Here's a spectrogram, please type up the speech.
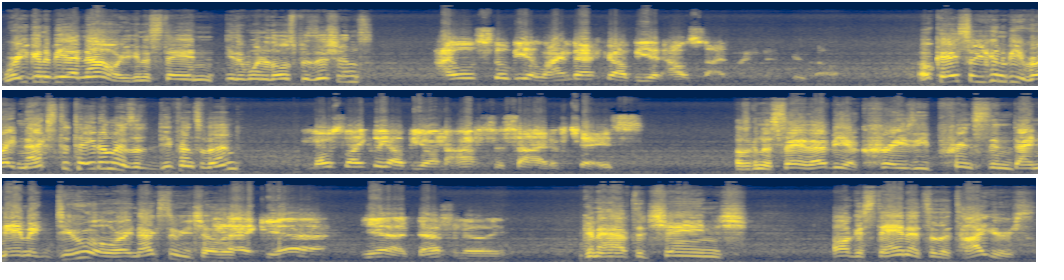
Where are you going to be at now? Are you going to stay in either one of those positions? I will still be a linebacker. I'll be an outside linebacker though. Okay, so you're going to be right next to Tatum as a defensive end? Most likely, I'll be on the opposite side of Chase. I was going to say, that'd be a crazy Princeton dynamic duo right next to each other. Heck yeah, yeah, definitely. Going to have to change Augustana to the Tigers.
